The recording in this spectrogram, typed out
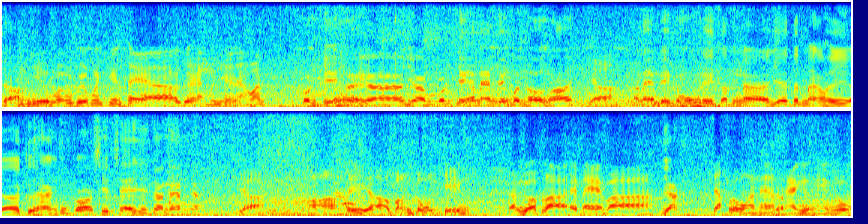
Dạ. còn như về việc vận chuyển xe cửa hàng mình như thế nào anh? Vận chuyển thì à, giờ vận chuyển anh em vẫn bình thường thôi. Dạ. Anh em đi có muốn đi tỉnh à, về tỉnh nào thì à, cửa hàng cũng có ship xe về cho anh em nha dạ. Đó thì à, vẫn có vận chuyển trả góp là FE và dắt chắc luôn anh ha Dạ. hai ngân hàng luôn.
